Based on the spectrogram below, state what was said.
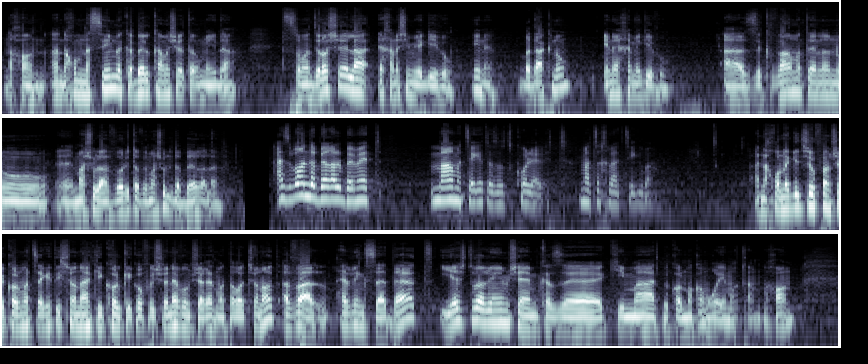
נכון, אנחנו מנסים לקבל כמה שיותר מידע. זאת אומרת, זה לא שאלה איך אנשים יגיבו. הנה, בדקנו, הנה איך הם יגיבו. אז זה כבר נותן לנו אה, משהו לעבוד איתו ומשהו לדבר עליו. אז בואו נדבר על באמת מה המצגת הזאת כוללת, מה צריך להציג בה. אנחנו נגיד שוב פעם שכל מצגת היא שונה כי כל קיקוף הוא שונה והוא משרת מטרות שונות, אבל having said that, יש דברים שהם כזה כמעט בכל מקום רואים אותם, נכון?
